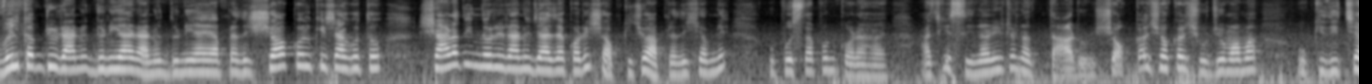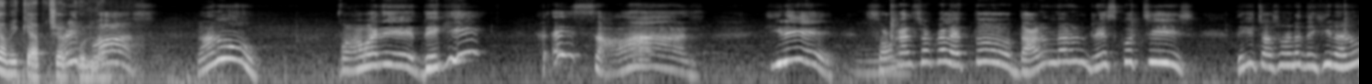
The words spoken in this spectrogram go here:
ওয়েলকাম টু রানুর দুনিয়া। রানুর দুনিয়ায় আপনাদের সকলকে স্বাগত। সারাদিন ধরে রানু যা যা করে সব কিছু আপনাদের সামনে উপস্থাপন করা হয়। আজকে সিনারিটা না দারুণ। সকাল সকাল সূর্য মামা উকি দিচ্ছে আমি ক্যাপচার করলাম। রানু! বাবারে দেখি? এই সাজ কিরে? সকাল সকাল এত দারুণ দারুণ ড্রেস করছিস। দেখি চশমাটা দেখি রানু।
